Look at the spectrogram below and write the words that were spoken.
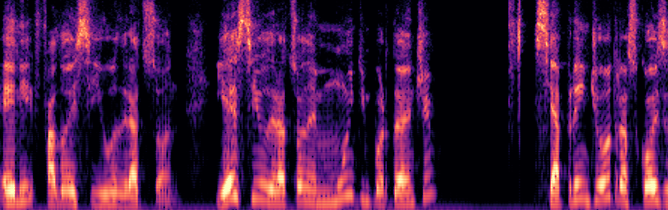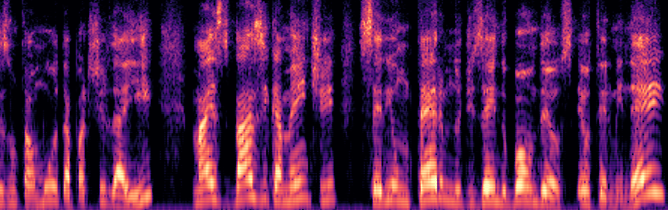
ele falou esse Yud Ratson. E esse Yud Ratson é muito importante, se aprende outras coisas no Talmud a partir daí, mas basicamente seria um término dizendo: Bom Deus, eu terminei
